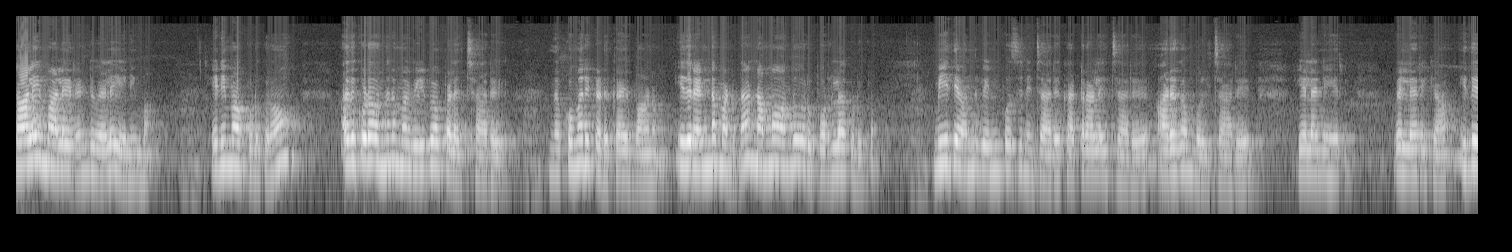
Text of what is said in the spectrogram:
காலை மாலை ரெண்டு வேளை எனிமா. எனிமா கொடுக்குறோம். அது கூட வந்து நம்ம வில்வ பழச்சாறு இந்த குமரி கடுக்காய் பானம். இது ரெண்டை மட்டும்தான் நம்ம வந்து ஒரு பொருளாக கொடுப்போம். மீதியை வந்து வெண்பூசணி சாறு கற்றாழை சாறு அருகம்புல் சாறு இளநீர் வெள்ளரிக்காய். இது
